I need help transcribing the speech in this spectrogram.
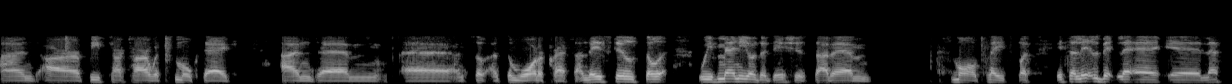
and our beef tartare with smoked egg, and um, uh, and so and some watercress. And they still so we've many other dishes that um small plates, but it's a little bit le- uh, less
